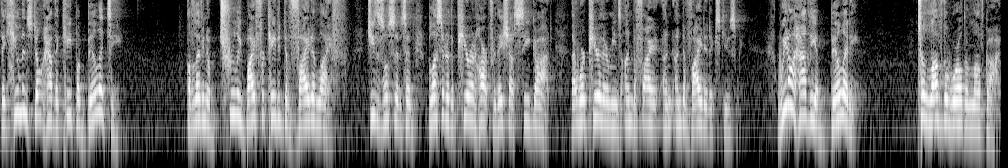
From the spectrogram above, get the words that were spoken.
that humans don't have the capability of living a truly bifurcated, divided life. Jesus also said, Blessed are the pure in heart, for they shall see God. That word pure there means undivided, undivided, excuse me. We don't have the ability to love the world and love God.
